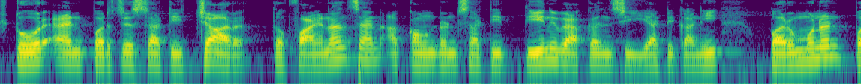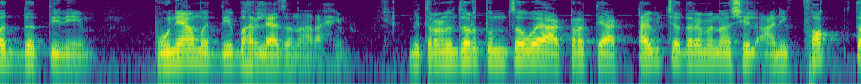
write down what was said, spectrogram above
स्टोअर अँड परचेससाठी चार तर फायनान्स अँड अकाउंटंटसाठी तीन वॅकन्सी या ठिकाणी परमनंट पद्धतीने पुण्यामध्ये भरल्या जाणार आहे. मित्रांनो जर तुमचं वय अठरा ते अठ्ठावीसच्या दरम्यान असेल आणि फक्त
